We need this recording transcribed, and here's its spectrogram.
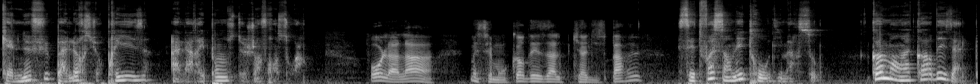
Quelle ne fut pas leur surprise à la réponse de Jean-François. Oh là là, mais c'est mon corps des Alpes qui a disparu. Cette fois, c'en est trop, dit Marceau. Comment un corps des Alpes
